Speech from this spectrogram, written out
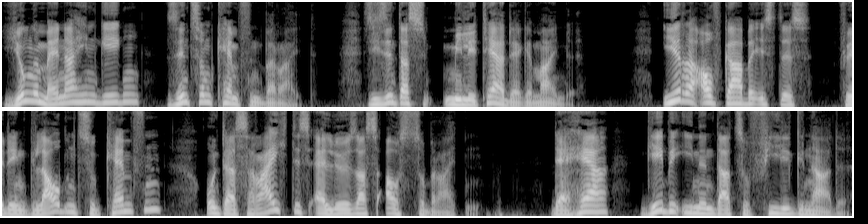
Junge Männer hingegen sind zum Kämpfen bereit. Sie sind das Militär der Gemeinde. Ihre Aufgabe ist es, für den Glauben zu kämpfen und das Reich des Erlösers auszubreiten. Der Herr gebe ihnen dazu viel Gnade.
